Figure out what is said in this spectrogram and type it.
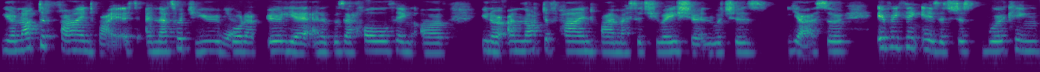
You're not defined by it. And that's what you yeah. brought up earlier. And it was that whole thing of, you know, I'm not defined by my situation, which is, yeah. So everything is, it's just working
